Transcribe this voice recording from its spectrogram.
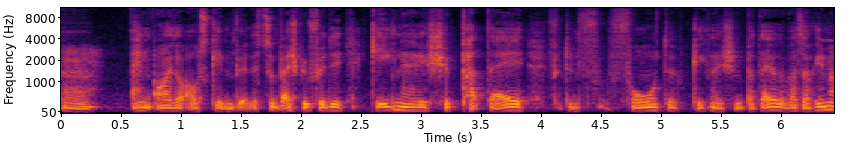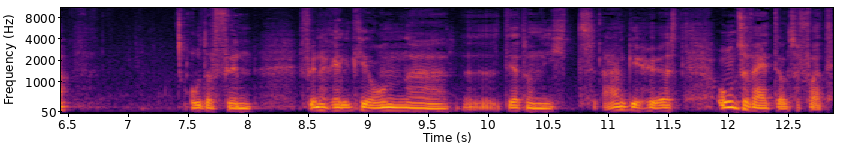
äh, einen Euro ausgeben würdest, zum Beispiel für die gegnerische Partei, für den Fonds der gegnerischen Partei oder was auch immer, oder für, ein, für eine Religion, äh, der du nicht angehörst und so weiter und so fort.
